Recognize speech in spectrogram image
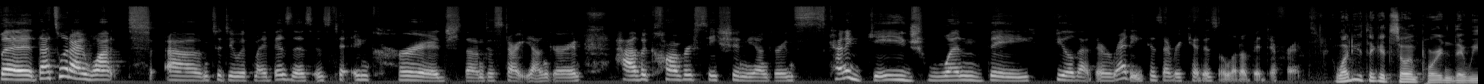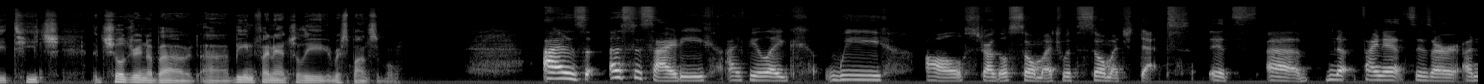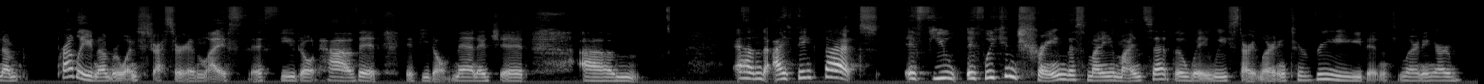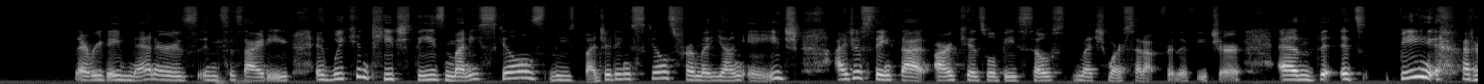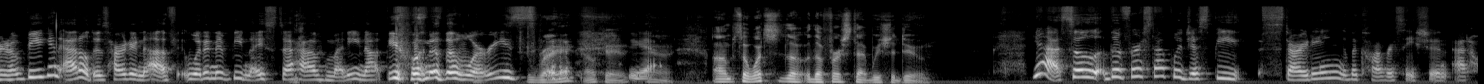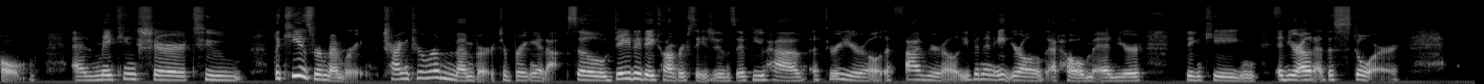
but that's what i want um, to do with my business is to encourage them to start younger and have a conversation younger and kind of gauge when they feel that they're ready because every kid is a little bit different Why do you think it's so important that we teach children about uh, being financially responsible? as a society i feel like we all struggle so much with so much debt it's uh, no, finances are a number probably a number one stressor in life if you don't have it if you don't manage it um, And I think that if you if we can train this money mindset the way we start learning to read and learning our everyday manners in mm-hmm. society if we can teach these money skills these budgeting skills from a young age i just think that our kids will be so much more set up for the future and it's being i don't know being an adult is hard enough. Wouldn't it be nice to have money not be one of the worries? Right? Okay. Yeah, yeah. Um, so what's the the first step we should do? Yeah, so the first step would just be starting the conversation at home and making sure to, the key is remembering, trying to remember to bring it up. So, day to day conversations, if you have a three year old, a five year old, even an eight year old at home, and you're thinking, and you're out at the store,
